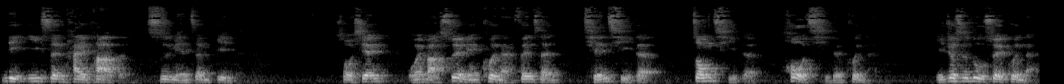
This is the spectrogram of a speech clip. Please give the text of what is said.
令医生害怕的失眠症病人。首先，我们把睡眠困难分成前期的、中期的、后期的困难，也就是入睡困难、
